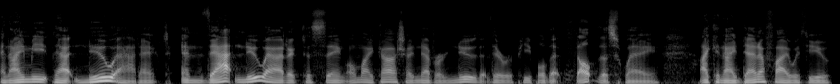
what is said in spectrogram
and I meet that new addict, and that new addict is saying, Oh my gosh, I never knew that there were people that felt this way, I can identify with you.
